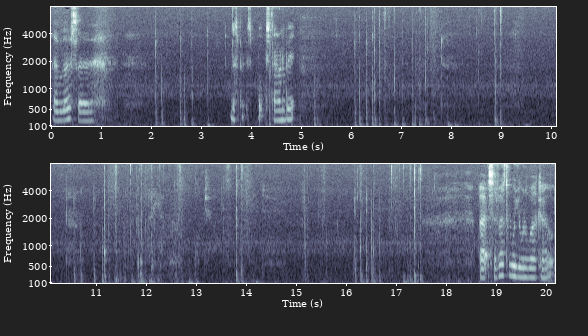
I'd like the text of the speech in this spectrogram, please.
There we go, so let's put this box down a bit. So first of all you want to work out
